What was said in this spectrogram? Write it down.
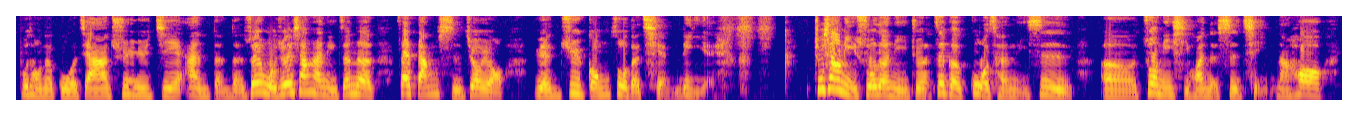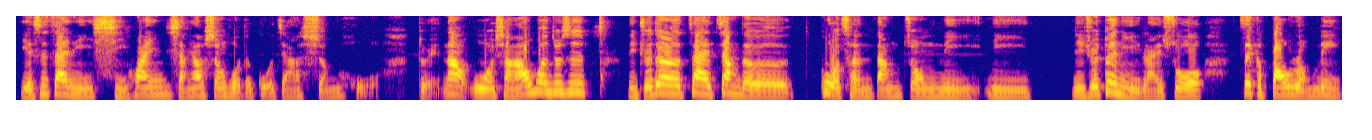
不同的国家去接案等等。所以我觉得香涵你真的在当时就有远距工作的潜力耶。就像你说的，你觉得这个过程你是呃做你喜欢的事情，然后也是在你喜欢想要生活的国家生活。对，那我想要问就是，你觉得在这样的过程当中，你你你觉得对你来说，这个包容力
